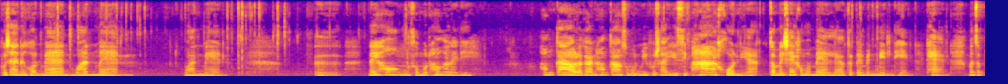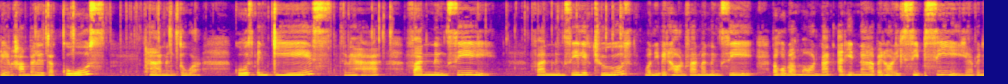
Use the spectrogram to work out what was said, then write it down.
ผู้ชายหนึ่งคน man one man one man เออ ในห้องสมมุติห้องอะไรดี ห้องเก้าแล้วกันห้องเก้าสมมุติมีผู้ชายอยู่สิบห้าคนเนี้ยจะไม่ใช้คำว่า man แล้วจะเปลี่ยนเป็น men แทนแทน มันจะเปลี่ยนคำไปเลยจาก goose หาหนึ่งตัว goose เป็น geese ใช่ไหมคะฟันหนึ่งซี่ฟันหนึ่งซี่เรียก tooth วันนี้ไปถอนฟันมาหนึ่งซี่ ปรากฏว่าหมอนัดอาทิตย์หน้าไปถอนอีกสิบซี่เนี่ยเป็น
